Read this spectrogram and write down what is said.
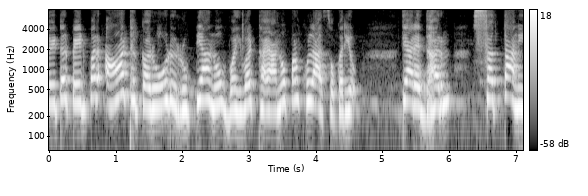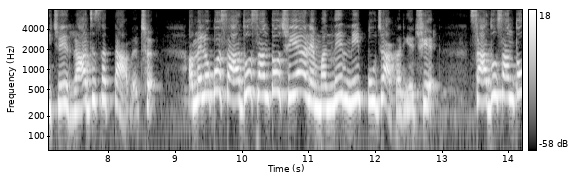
લેટર પેડ પર આઠ કરોડ રૂપિયાનો વહીવટ થયાનો પણ ખુલાસો કર્યો. ત્યારે ધર્મ સત્તા નીચે રાજસત્તા આવે છે. અમે લોકો સાધુ સંતો છીએ અને મંદિરની પૂજા કરીએ છીએ સાધુ સંતો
